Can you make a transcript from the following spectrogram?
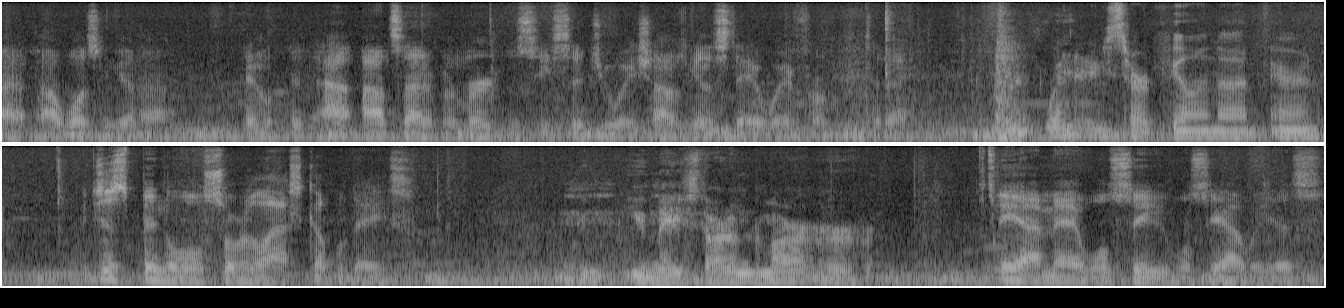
I, I wasn't gonna. And outside of an emergency situation, I was gonna stay away from him today. When did you start feeling that, Aaron? It's just been a little sore the last couple days. You may start him tomorrow, or Yeah, man, we'll see. We'll see how he is.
